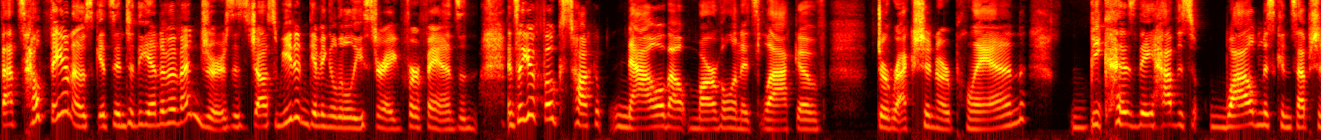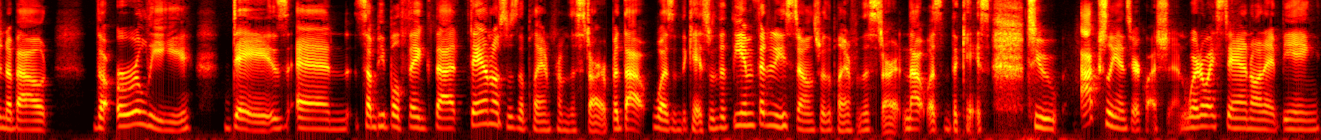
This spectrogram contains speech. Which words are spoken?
That's how Thanos gets into the end of Avengers. It's Joss Whedon giving a little Easter egg for fans. And and so you have folks talk now about Marvel and its lack of direction or plan because they have this wild misconception about the early days and some people think that Thanos was the plan from the start but that wasn't the case or that the infinity stones were the plan from the start and that wasn't the case. To actually answer your question where do I stand on it being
